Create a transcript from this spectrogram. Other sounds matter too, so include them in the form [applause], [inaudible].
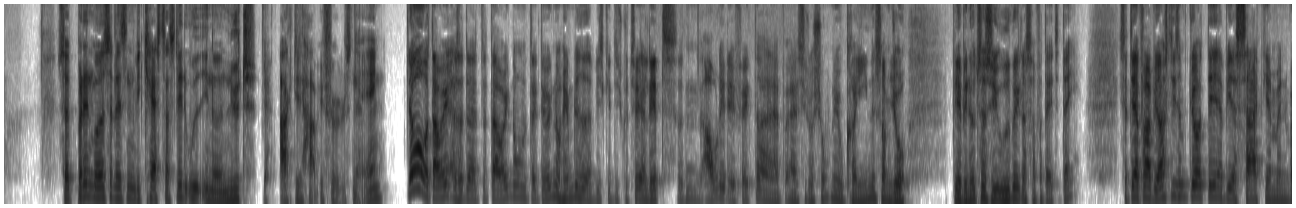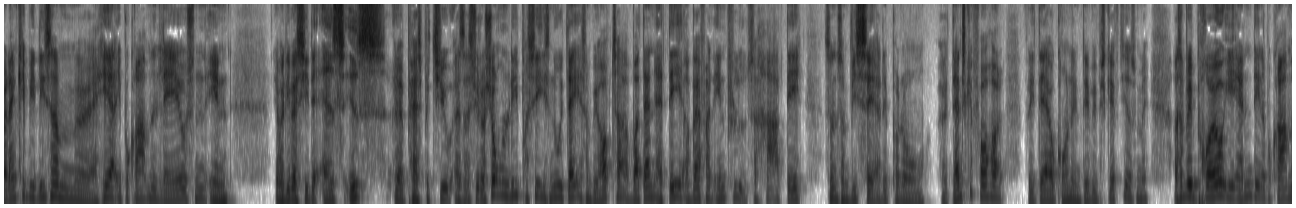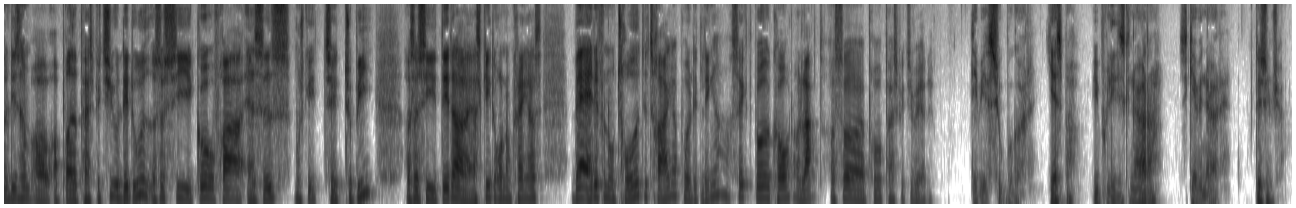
Så på den måde, så er det sådan, at vi kaster os lidt ud i noget nyt, Ja. agtigt har vi følelsen af, ikke? Jo, der er jo ikke, altså, der, der er jo ikke nogen, der, det er jo ikke nogen hemmelighed, at vi skal diskutere lidt sådan afledte effekter af, af situationen i Ukraine, som jo bliver vi nødt til at sige, udvikler sig fra dag til dag. Så derfor har vi også ligesom gjort det, at vi har sagt, jamen, hvordan kan vi ligesom øh, her i programmet lave sådan en, jeg vil lige vil sige det, as-is perspektiv, altså situationen lige præcis nu i dag, som vi optager, hvordan er det, og hvad for en indflydelse har det, sådan som vi ser det på nogle øh, danske forhold, fordi det er jo grundlæggende det, vi beskæftiger os med. Og så vil vi prøve i anden del af programmet ligesom at, at brede perspektivet lidt ud, og så sige, gå fra as-is måske til to be, og så sige, det der er sket rundt omkring os, hvad er det for nogle tråde, det trækker på lidt længere sigt, både kort og langt, og så prøve at perspektivere det. Det bliver super godt. Jesper, vi er politiske nørder. Skal vi nørde? Det synes jeg.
